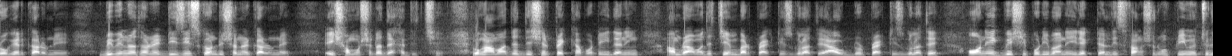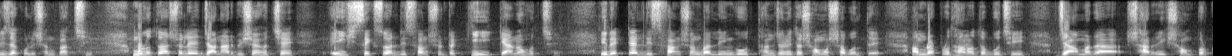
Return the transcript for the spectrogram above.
রোগের কারণে, বিভিন্ন ধরনের ডিজিজ কন্ডিশনের কারণে এই সমস্যাটা দেখা দিচ্ছে। এবং আমাদের দেশের প্রেক্ষাপটে ইদানিং আমরা আমাদের চেম্বার প্র্যাকটিসগুলোতে আউটডোর প্র্যাকটিসগুলোতে অনেক বেশি পরিমাণে ইরেকটাইল ডিসফাংশন এবং প্রিমেচুর ইজাকুলেশন পাচ্ছি। মূলত আসলে জানার বিষয় হচ্ছে, এই সেক্সুয়াল ডিসফাংশনটা কি, কেন হচ্ছে? ইরেকটাইল ডিসফাংশন বা লিঙ্গ উত্থানজনিত সমস্যা বলতে আমরা প্রধানত বুঝি যে আমরা শারীরিক সম্পর্ক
